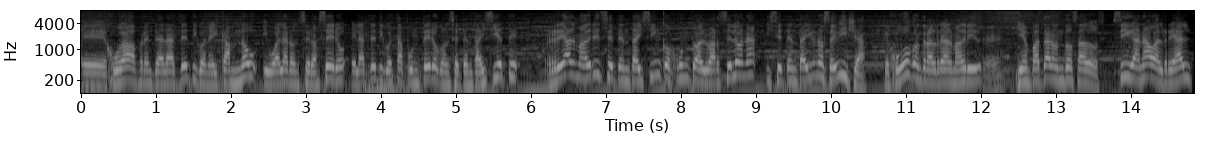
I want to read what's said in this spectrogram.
eh, jugaba frente al Atlético en el Camp Nou, igualaron 0 a 0. El Atlético está puntero con 77. Real Madrid 75 junto al Barcelona y 71 Sevilla, que jugó contra el Real Madrid y empataron 2 a 2. Si ganaba el Real,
